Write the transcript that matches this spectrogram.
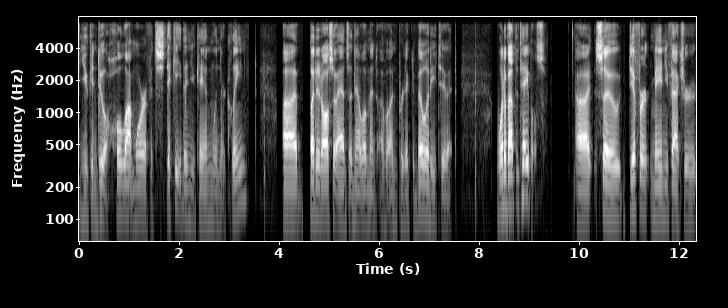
You can do a whole lot more if it's sticky than you can when they're clean. Uh, but it also adds an element of unpredictability to it. What about the tables? Uh, so different manufacturers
